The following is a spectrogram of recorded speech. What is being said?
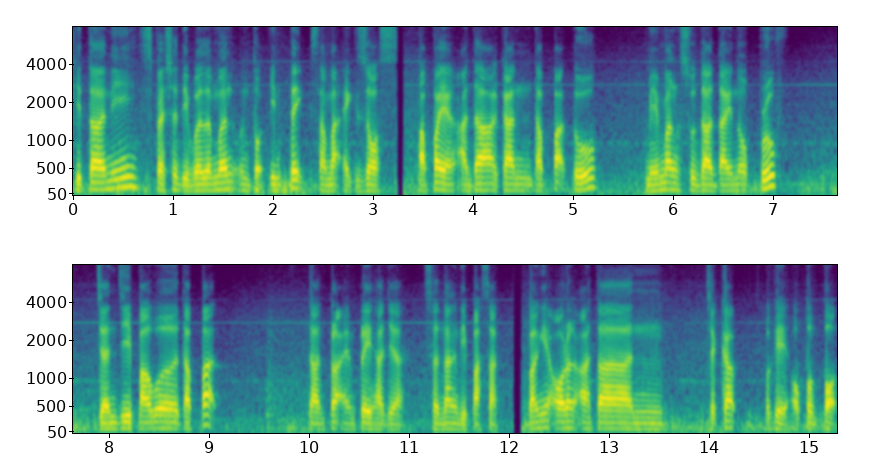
kita ni special development untuk intake sama exhaust. Apa yang ada akan dapat tu memang sudah dyno proof. Janji power dapat dan plug and play saja. Senang dipasang. Banyak orang akan cakap, okay, open port.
